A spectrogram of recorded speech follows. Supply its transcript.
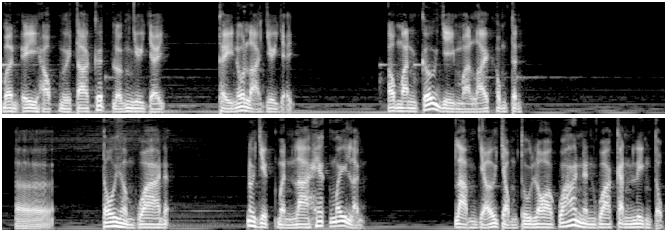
Bên y học người ta kết luận như vậy Thì nó là như vậy. Ông anh cớ gì mà lại không tin? Ờ Tối hôm qua đó nó giật mình la hét mấy lần. Làm vợ chồng tôi lo quá Nên qua canh liên tục.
